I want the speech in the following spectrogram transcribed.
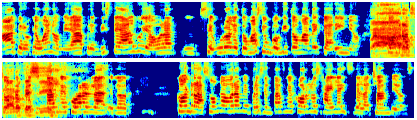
Ah, pero qué bueno, mira, aprendiste algo y ahora mm, seguro le tomaste un poquito más de cariño. Claro, claro que sí. Mejor con razón ahora me presentas mejor los highlights de la Champions.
